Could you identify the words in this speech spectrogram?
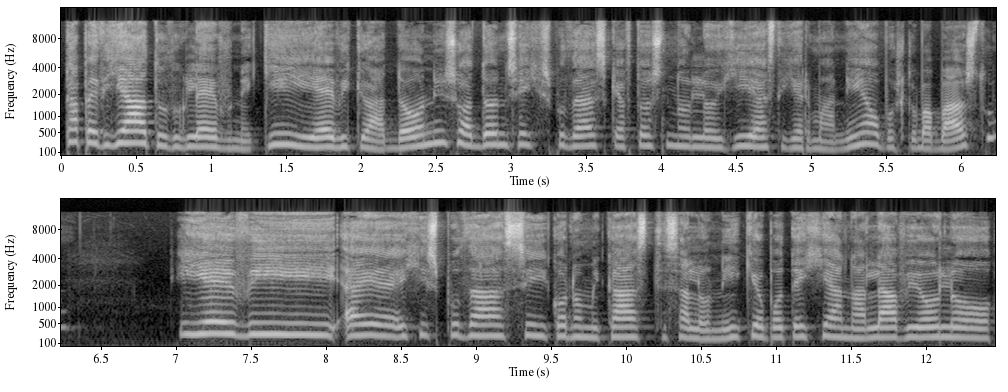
Τα παιδιά του δουλεύουν εκεί, η Εύη και ο Αντώνης. Ο Αντώνης έχει σπουδάσει και αυτό συνολογία στη Γερμανία, όπως και ο μπαμπάς του. Η Εύη ε, έχει σπουδάσει οικονομικά στη Θεσσαλονίκη, οπότε έχει αναλάβει όλο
